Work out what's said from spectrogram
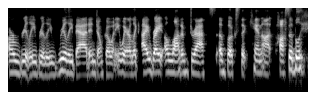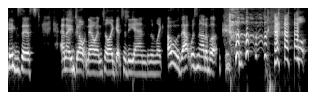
are really, really, really bad and don't go anywhere. Like I write a lot of drafts of books that cannot possibly exist. And I don't know until I get to the end and I'm like, oh, that was not a book. well,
